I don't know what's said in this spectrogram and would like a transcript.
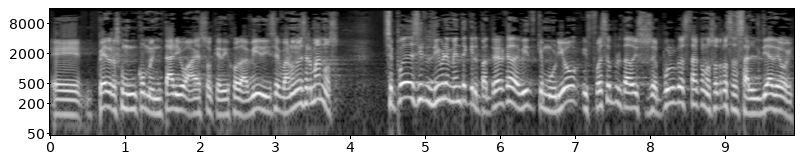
eh, Pedro es como un comentario a eso que dijo David. Dice, varones hermanos, se puede decir libremente que el patriarca David que murió y fue sepultado y su sepulcro está con nosotros hasta el día de hoy.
